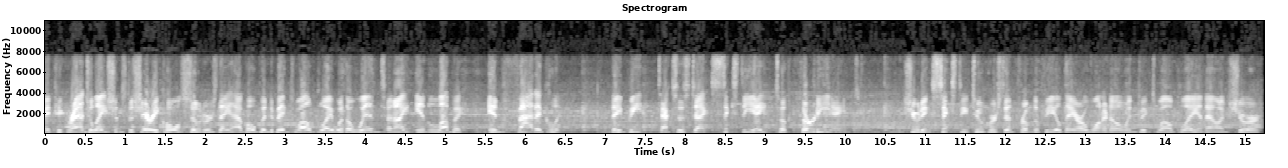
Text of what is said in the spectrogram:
And congratulations to Sherri Coale Sooners. They have opened Big 12 play with a win tonight in Lubbock emphatically. They beat Texas Tech 68 to 38 shooting 62% from the field. They are 1 0 in Big 12 play, and now I'm sure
